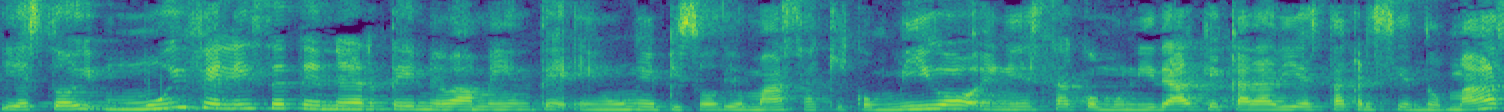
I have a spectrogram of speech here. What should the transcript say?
y estoy muy feliz de tenerte nuevamente en un episodio más aquí conmigo, en esta comunidad que cada día está creciendo más,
